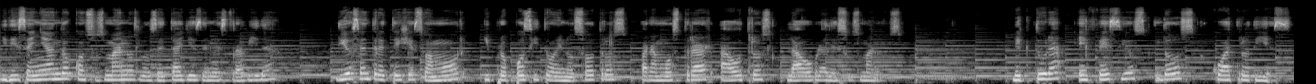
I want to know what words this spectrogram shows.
y diseñando con sus manos los detalles de nuestra vida, Dios entreteje su amor y propósito en nosotros para mostrar a otros la obra de sus manos. Lectura Efesios 2, 4, 10.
